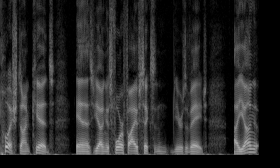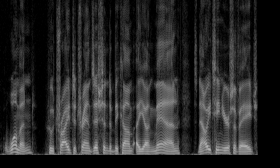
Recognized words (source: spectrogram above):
pushed on kids as young as four, five, six years of age a young woman who tried to transition to become a young man, is now 18 years of age.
